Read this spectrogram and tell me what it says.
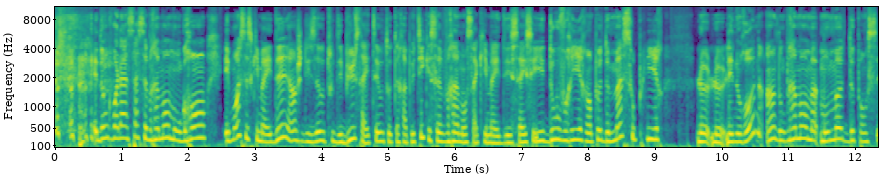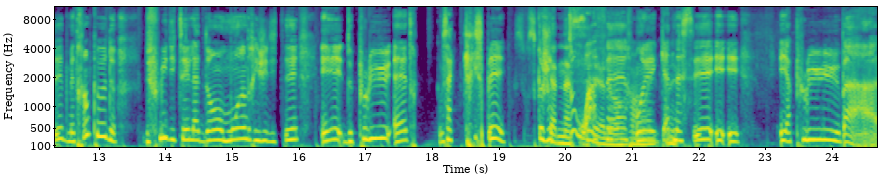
Et donc voilà, ça c'est vraiment mon grand. Et moi, c'est ce qui m'a aidé. Hein, je disais au tout début, ça a été autothérapeutique et c'est vraiment ça qui m'a aidé. Ça a essayé d'ouvrir un peu, de m'assouplir. Le, le- les neurones, hein, donc vraiment ma- mon mode de pensée, de mettre un peu de, de fluidité là-dedans, moins de rigidité et de plus être comme ça crispé sur ce que je Cadenassé, dois alors, faire, hein, ouais, cadenassé et, et et y a plus bah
